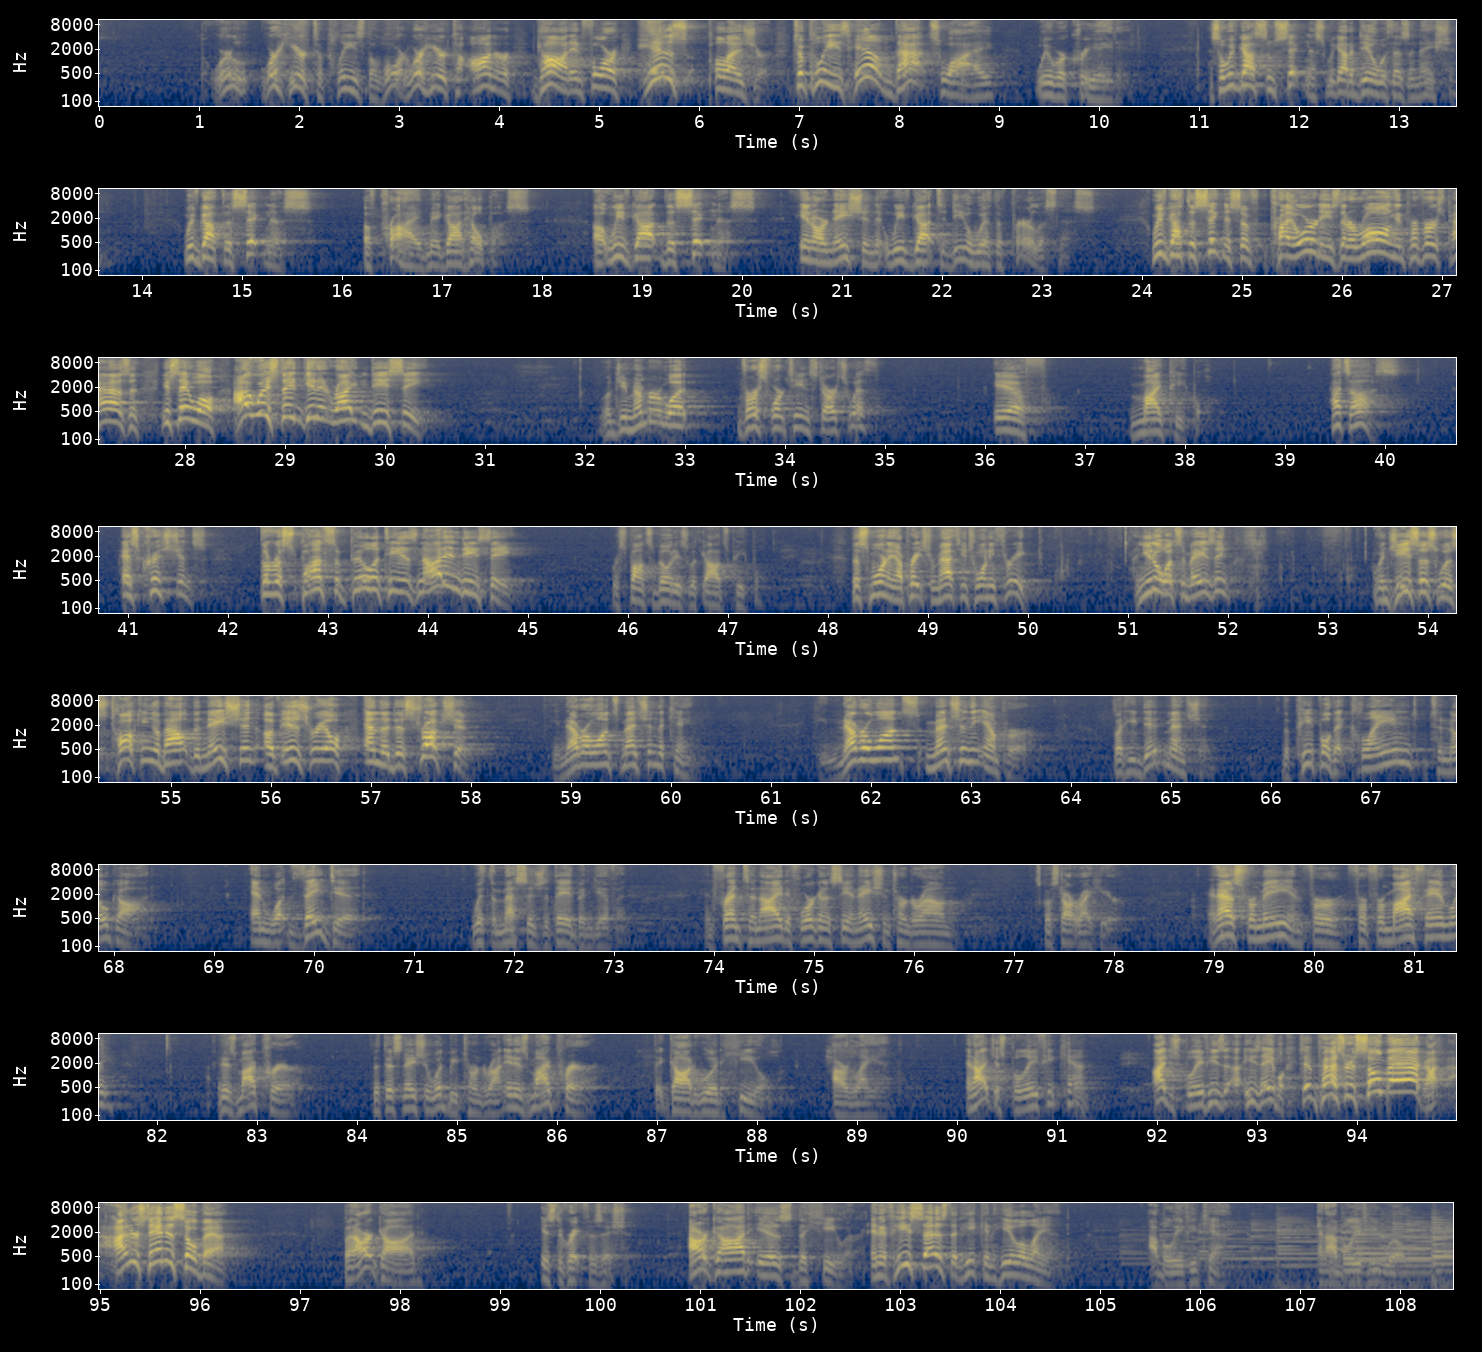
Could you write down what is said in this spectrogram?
But We're, we're here to please the Lord. We're here to honor God and for His pleasure, to please Him. That's why we were created. And so we've got some sickness we got to deal with as a nation. We've got the sickness of pride. May God help us. Uh, we've got the sickness in our nation that we've got to deal with of prayerlessness. We've got the sickness of priorities that are wrong and perverse paths. And you say, well, I wish they'd get it right in D.C. Well, do you remember what verse 14 starts with? If my people. That's us. As Christians, the responsibility is not in DC. Responsibility is with God's people. This morning I preached from Matthew 23. And you know what's amazing? When Jesus was talking about the nation of Israel and the destruction, he never once mentioned the king He never once mentioned the emperor, but he did mention the people that claimed to know God and what they did with the message that they had been given. And, friend, tonight, if we're going to see a nation turned around, it's going to start right here. And as for me and for, for, for my family, it is my prayer that this nation would be turned around. It is my prayer that God would heal our land. And I just believe He can. I just believe he's, uh, he's able. He said, Pastor, it's so bad. I, I understand it's so bad. But our God is the great physician. Our God is the healer. And if he says that he can heal a land, I believe he can. And I believe he will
